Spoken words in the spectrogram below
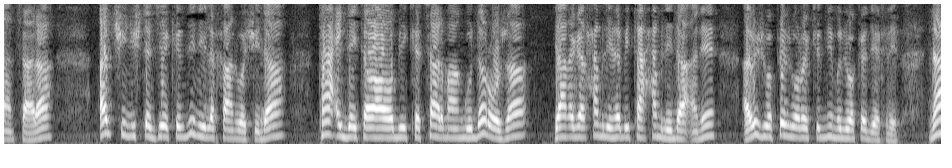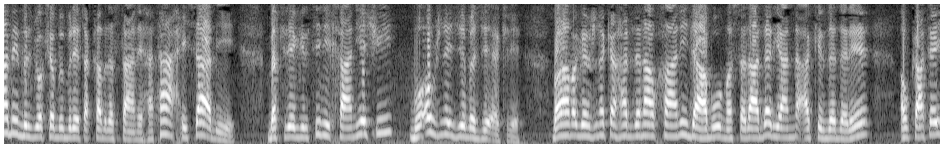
یان چارە ئەرچی نیشتە جێکردنی لە خانوەشیدا تا عیدەی تەواوەبی کە چار مانگو دە ڕۆژە یان ئەگەر حملی هەبی تا حملی دائنێ ئەویش وە پێش وەڕێکردنی مردووەکە دێخرێ نابێ مردووەکە ببرێتە قبلستانی هەتا حیسابی بە کرێگرتنی خانیەکی بۆ ئەو ژنەی جێبەجێ ئەکرێ بەڵام ئەگەر ژنەکە هەر لەناو خانی دابوو مەسەلا دەریان نەئەکردە دەرێ ئەو کاتەی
